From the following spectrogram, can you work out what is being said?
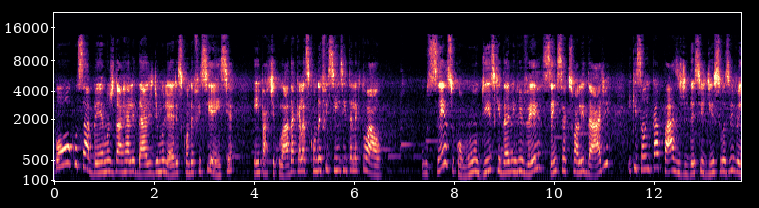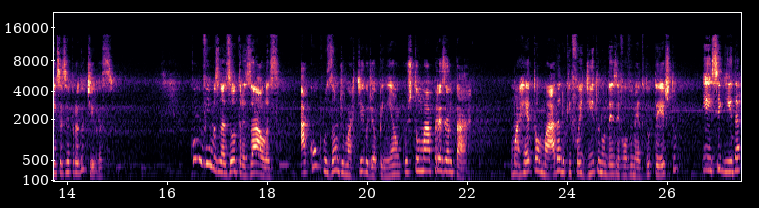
pouco sabemos da realidade de mulheres com deficiência, em particular daquelas com deficiência intelectual. O senso comum diz que devem viver sem sexualidade e que são incapazes de decidir suas vivências reprodutivas. Como vimos nas outras aulas, a conclusão de um artigo de opinião costuma apresentar uma retomada do que foi dito no desenvolvimento do texto e, em seguida,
